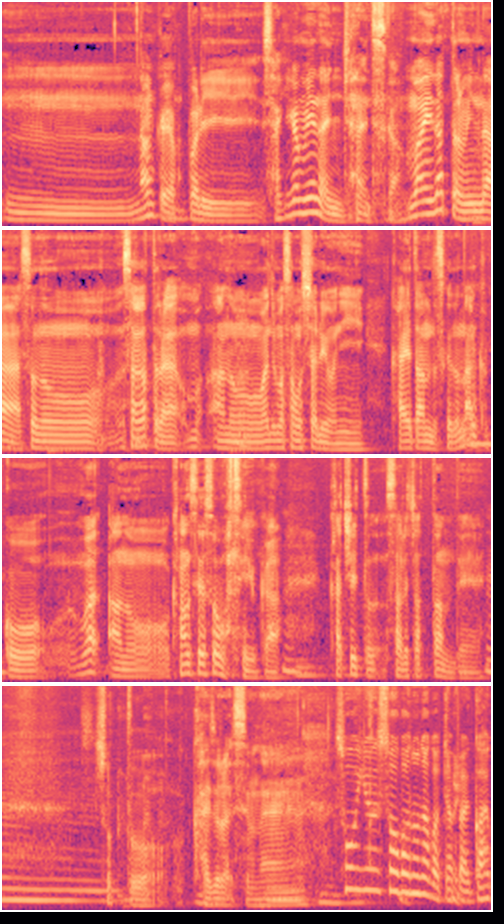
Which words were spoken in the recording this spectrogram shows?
うんなんかやっぱり先が見えないんじゃないですか、前だったらみんな、その下がったら、あの和島さんおっしゃるように、変えたんですけど、なんかこう、はあの完成相場というか、うん、カチッとされちゃったんでちょっと買いづらいですよね、そういう相場の中ってやっぱり外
